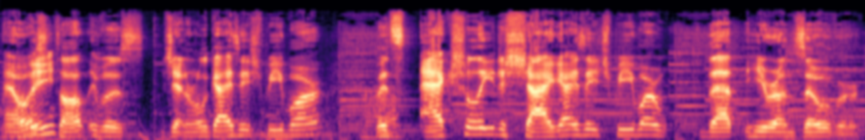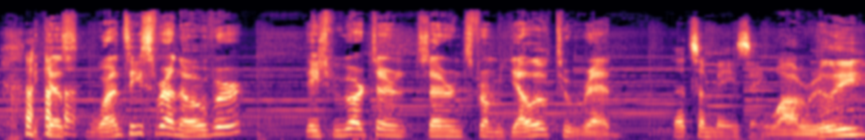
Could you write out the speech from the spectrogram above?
I always thought it was General Guy's HP bar, but uh-huh. it's actually the Shy Guy's HP bar that he runs over. Because once he's run over, the HP bar turn, turns from yellow to red. That's amazing. Wow, really?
